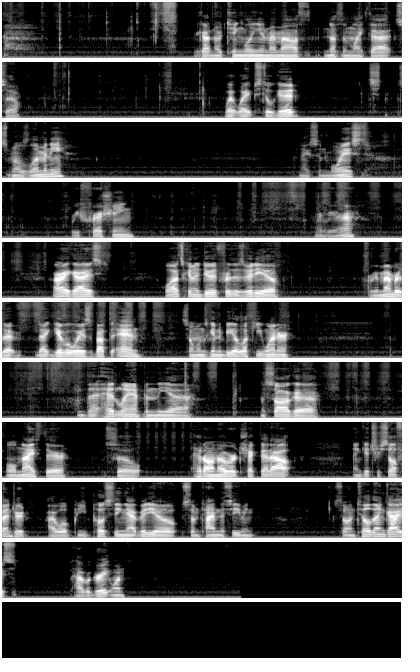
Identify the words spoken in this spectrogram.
I got no tingling in my mouth, nothing like that, so. Wet wipe still good. It smells lemony. Nice and moist. Refreshing. There we are. Alright guys, well, that's going to do it for this video. Remember that that giveaway is about to end. Someone's going to be a lucky winner. That headlamp and the uh, Masaga little knife there. So head on over, check that out, and get yourself entered. I will be posting that video sometime this evening. So until then, guys, have a great one.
